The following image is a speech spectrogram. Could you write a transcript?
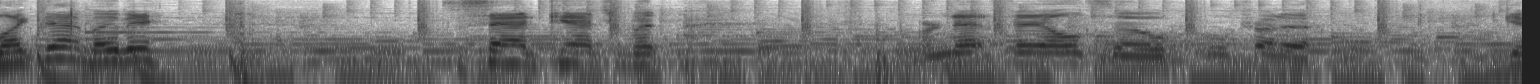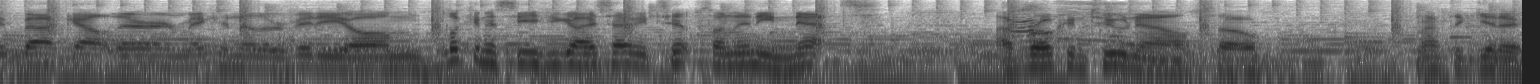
like that, baby. It's a sad catch, but our net failed, so we'll try to get back out there and make another video. I'm looking to see if you guys have any tips on any nets. I've broken two now, so I'm gonna have to get a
